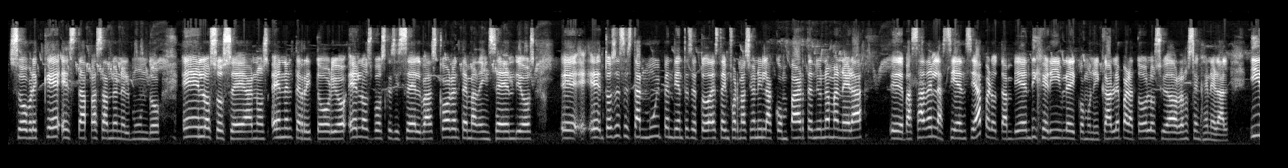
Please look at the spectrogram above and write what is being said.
sobre qué está pasando en el mundo, en los océanos, en el territorio, en los bosques y selvas, con el tema de incendios. Eh, eh, entonces están muy pendientes de toda esta información y la comparten de una manera eh, basada en la ciencia, pero también digerible y comunicable para todos los ciudadanos en general. Y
